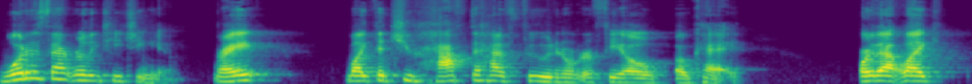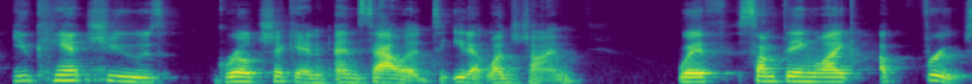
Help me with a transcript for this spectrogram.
what is that really teaching you? Right? Like that you have to have food in order to feel okay. Or that like you can't choose grilled chicken and salad to eat at lunchtime with something like a fruit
